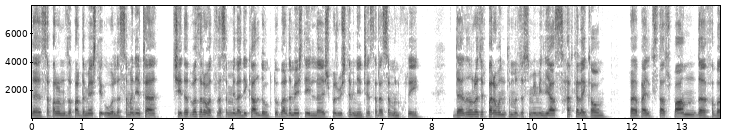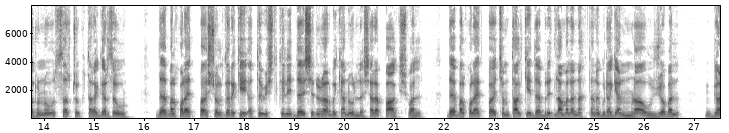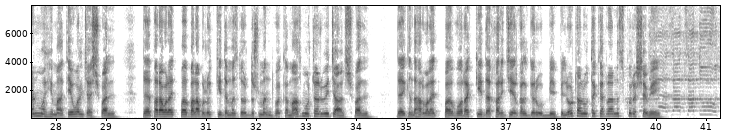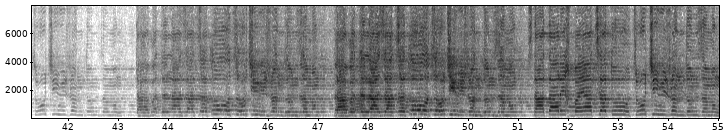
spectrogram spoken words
د سفرالمظفر د میاشتې اوولسمه نېټه چې د دوه زره او اتلسم میلادي کال د اکتوبر د میاشتې له شپږویشتمې نېټې سره سمون خوري. د نن ورځې خپرونې ته مو زه صمیم الیاس هرکلی کوم. په پیل کې ستاسو پام د خبرونو سرټکو ته راګرځوو. د بلخ ولایت په شولګره کې اته ویشت کلي د شریرو اربکیانو له شره پاک شول. د بلخ ولایت په چمتال کې د برید له امله نهه تنه ګوډاګیان مړه او ژوبل ګڼ مهماتې ولجه شول. د فراه ولایت په بلابلوک کې د مزدور دښمن دوه کماز موټر ویجاړ شول. د کندهار ولایت په غورک کې د خارجي یرغلګرو بې پیلوټ الوتکه رانسکوره شوې. تابت لازا څتو څو چې وی ژوندون زمون تابت لازا څتو څو چې وی ژوندون زمون ستا تاریخ بیا څتو څو چې وی ژوندون زمون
